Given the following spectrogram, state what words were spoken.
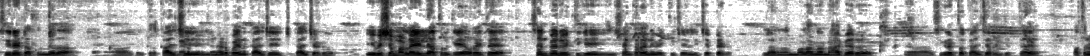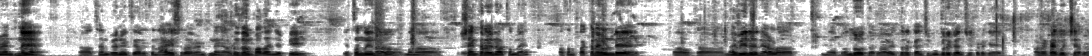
సిగరెట్ అతని మీద ఇక్కడ కాల్చి మెడపైన కాల్చి కాల్చాడు. ఈ విషయం మళ్ళీ వెళ్ళి అతనికి ఎవరైతే చనిపోయిన వ్యక్తికి శంకర్ అనే వ్యక్తి చెల్లి చెప్పాడు. ఇలా నన్ను మళ్ళీ నన్ను ఆపారు సిగరెట్తో కాల్చారని చెప్తే అతను వెంటనే చనిపోయిన వ్యక్తి ఎవరైతే నాగేశ్వరరావు వెంటనే అడుగుదాం పదా అని చెప్పి ఇతన్నైనా మన శంకర్ అనే అతన్ని అతని పక్కనే ఉండే ఒక నవీన్ అని వాళ్ళ బంధువు అవుతారు ఇద్దరు కలిసి ముగ్గురు కలిసి ఇక్కడికి అటాక్ వచ్చారు.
